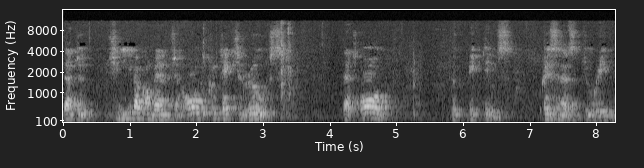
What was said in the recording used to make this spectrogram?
that the Geneva Convention, all the protection rules that all the victims, prisoners during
